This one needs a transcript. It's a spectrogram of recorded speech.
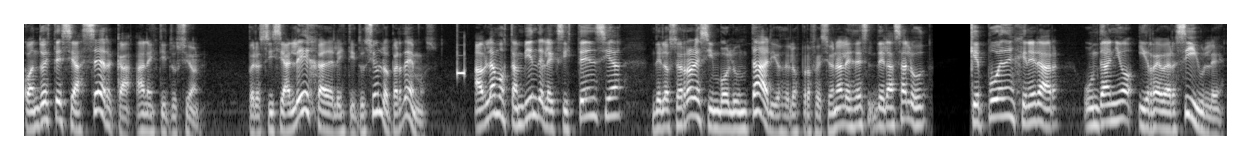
cuando éste se acerca a la institución. Pero si se aleja de la institución lo perdemos hablamos también de la existencia de los errores involuntarios de los profesionales de, la salud que pueden generar un daño irreversible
